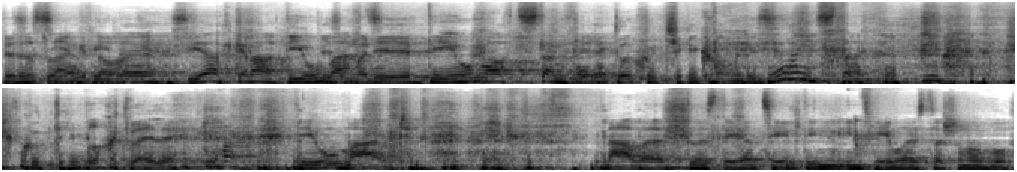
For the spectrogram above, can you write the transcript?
das hat lange viele, gedauert. Ja, genau, die EU macht die, EU macht's dann die Retourkutsche gekommen ist. Ja, jetzt dann. Gut Ding braucht Weile. Ja, die EU malt. Na, aber du hast eh erzählt, im, im Februar ist da schon noch,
